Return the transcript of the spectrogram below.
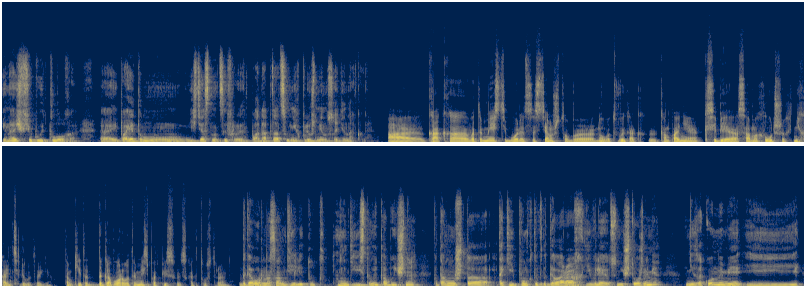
Иначе все будет плохо. Э, и поэтому, естественно, цифры по адаптации у них плюс-минус одинаковые. А как а, в этом месте борются с тем, чтобы, ну вот вы как компания к себе самых лучших не хантили в итоге? Там какие-то договоры в этом месте подписываются? Как это устроено? Договор на самом деле тут не действует обычно, потому что такие пункты в договорах являются ничтожными, незаконными, и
